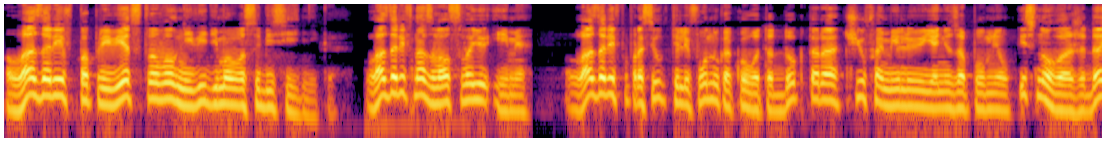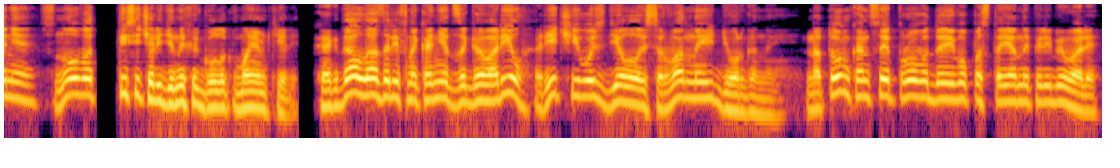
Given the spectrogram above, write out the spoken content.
Лазарев поприветствовал невидимого собеседника. Лазарев назвал свое имя. Лазарев попросил к телефону какого-то доктора, чью фамилию я не запомнил. И снова ожидание, снова тысяча ледяных иголок в моем теле. Когда Лазарев наконец заговорил, речь его сделалась рваной и дерганной. На том конце провода его постоянно перебивали.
